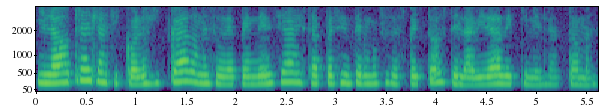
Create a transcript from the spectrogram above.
Y la otra es la psicológica, donde su dependencia está presente en muchos aspectos de la vida de quienes la toman.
